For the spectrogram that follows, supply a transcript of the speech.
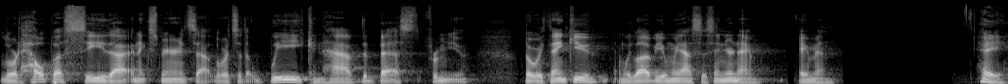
Lord, help us see that and experience that, Lord, so that we can have the best from you. Lord, we thank you and we love you and we ask this in your name. Amen. Hey,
